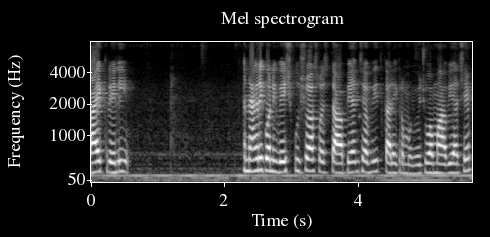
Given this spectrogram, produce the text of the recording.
બાઇક રેલી, નાગરિકોની વેશભૂષા, સ્વચ્છતા અભિયાન જેવા વિવિધ કાર્યક્રમો યોજવામાં આવ્યા છે.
